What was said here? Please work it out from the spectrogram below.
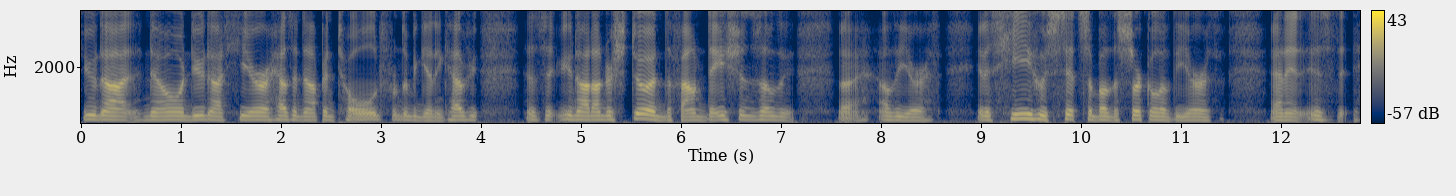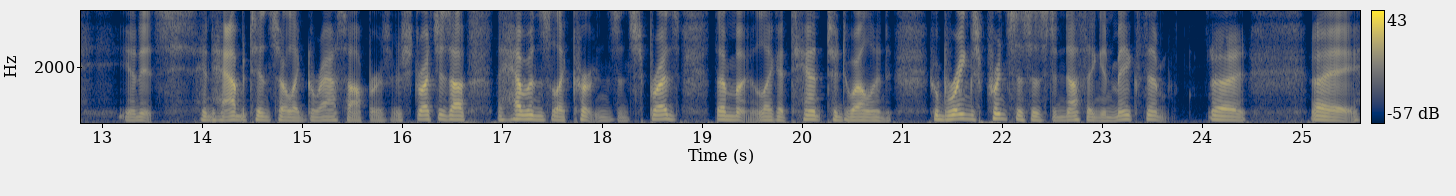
you not know? Do you not hear? Has it not been told from the beginning? Have you has it, you not understood the foundations of the uh, of the earth? It is He who sits above the circle of the earth, and it is the, and its inhabitants are like grasshoppers, who stretches out the heavens like curtains and spreads them like a tent to dwell in, who brings princesses to nothing and make them. Uh, it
